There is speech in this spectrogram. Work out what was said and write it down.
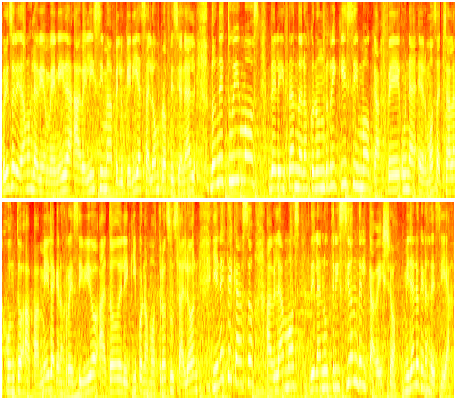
Por eso le damos la bienvenida a Belísima Peluquería Salón Profesional, donde estuvimos deleitándonos con un riquísimo café, una hermosa charla junto a Pamela que nos recibió a todo el equipo, nos mostró su salón y en este caso hablamos de la nutrición del cabello. Mirá lo que nos decía.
